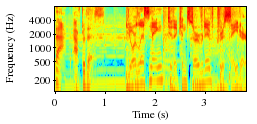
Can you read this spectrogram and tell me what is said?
Back after this. You're listening to the Conservative Crusader.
